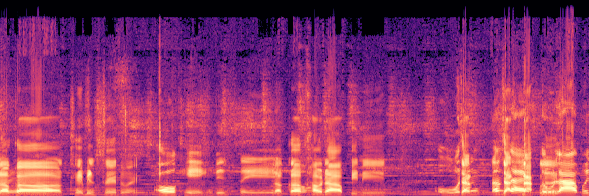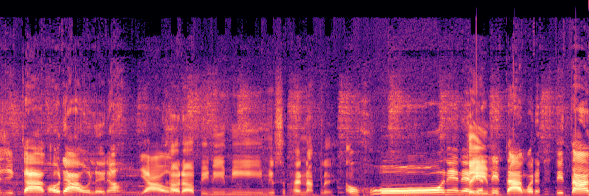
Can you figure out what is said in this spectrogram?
แล้วก็เคบินเซด้วย โอเคเคบินเซแล้วก็เข้าดาวปีนี้ โอ้โหจัดตั้งตั้งจัดแต่หนักเลย ตุลาพฤศจิกาเขาดาวน์เลยเนาะยาวเข้าดาวปีนี้มีมีเซอร์ไพรส์หนักเลย โอ้โหเนี่ยเนี่ยธีเดี๋ยมวติดตามกันติดตาม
